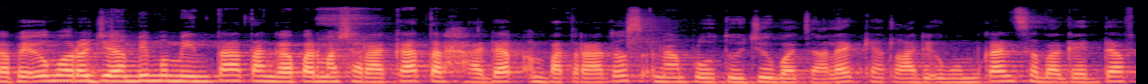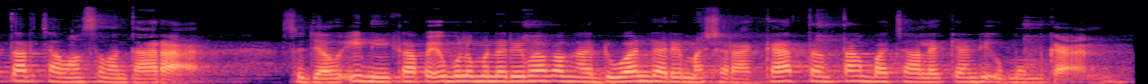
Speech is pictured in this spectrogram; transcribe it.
KPU Moro Jambi meminta tanggapan masyarakat terhadap 467 bacalek yang telah diumumkan sebagai daftar calon sementara. Sejauh ini, KPU belum menerima pengaduan dari masyarakat tentang bacalek yang diumumkan.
